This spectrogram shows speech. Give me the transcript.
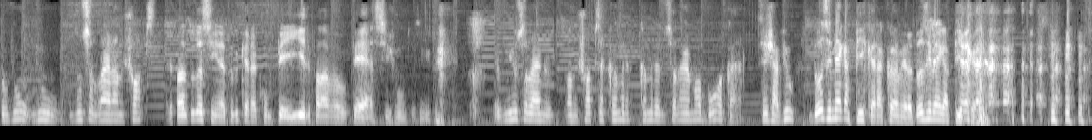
eu vi um, vi, um, vi um celular lá no Shops. Ele falava tudo assim, né? Tudo que era com PI, ele falava o PS junto, assim. Eu vi um celular no- lá no Shops, a câmera, a câmera do celular é mó boa, cara. Você já viu? 12 megapica era a câmera, 12 megapica.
